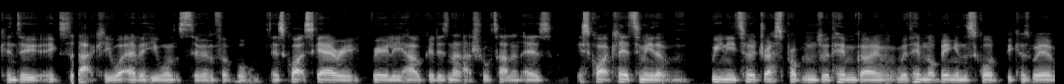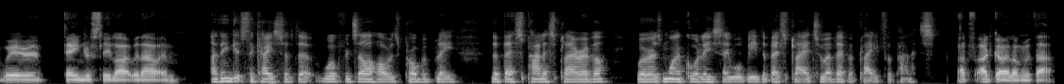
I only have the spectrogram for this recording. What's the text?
can do exactly whatever he wants to in football. It's quite scary, really, how good his natural talent is. It's quite clear to me that we need to address problems with him going, with him not being in the squad because we're we're dangerously light without him. I think it's the case of that Wilfred Zaha is probably the best Palace player ever, whereas Michael Olise will be the best player to have ever played for Palace. I'd, I'd go along with that.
